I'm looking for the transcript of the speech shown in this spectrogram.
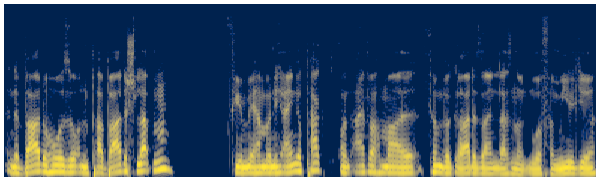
eine Badehose und ein paar Badeschlappen. Viel mehr haben wir nicht eingepackt und einfach mal fünfe gerade sein lassen und nur Familie.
